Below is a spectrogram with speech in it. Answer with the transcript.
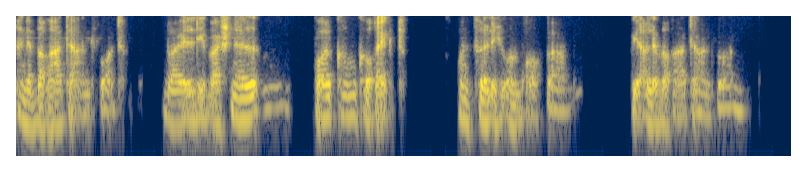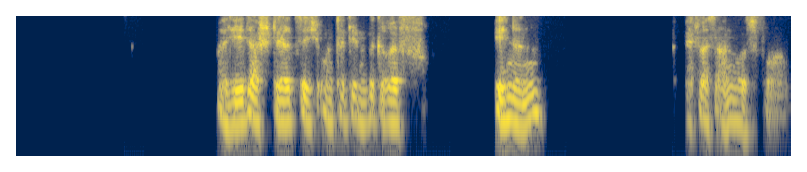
eine Beraterantwort, weil die war schnell, vollkommen korrekt und völlig unbrauchbar, wie alle Beraterantworten. Weil jeder stellt sich unter dem Begriff innen etwas anderes vor.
